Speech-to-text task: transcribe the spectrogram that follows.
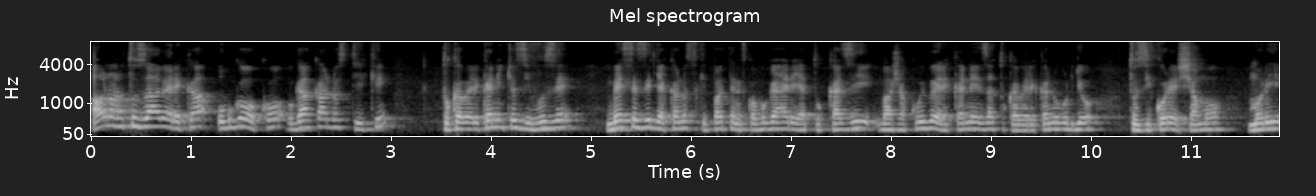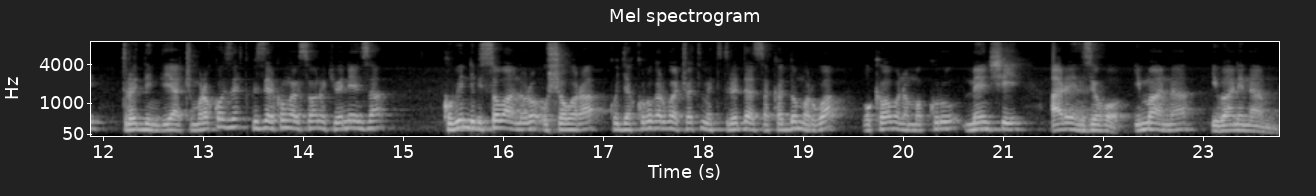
aho noneho tuzabereka ubwoko bwa candlestick tukabereka n'icyo zivuze mbese zirya candlestick pattern twavuga hariya tukazibasha kubibereka neza tukabereka n'uburyo tuzikoreshamo muri trading yacu. Murakoze? Twizere ko mwabisobanukiwe neza. Ku bindi bisobanuro ushobora kujya ku rubuga rwacu traders akadomo rwa ukababona amakuru menshi arenzeho. Imana ibane namwe.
